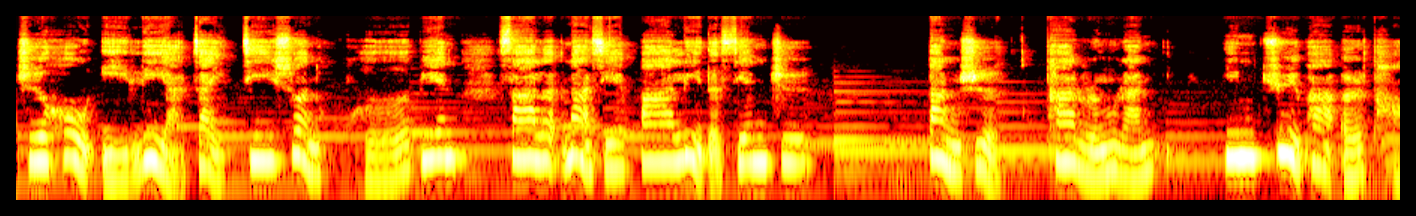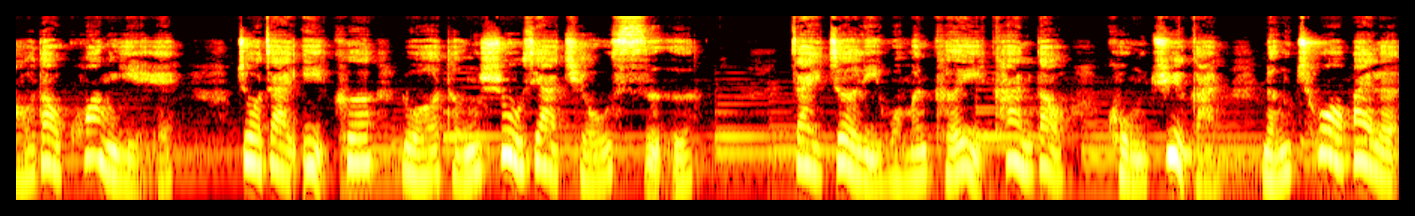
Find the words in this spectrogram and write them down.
之后，以利亚在基顺河边杀了那些巴利的先知，但是他仍然因惧怕而逃到旷野，坐在一棵罗藤树下求死。在这里，我们可以看到恐惧感能挫败了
